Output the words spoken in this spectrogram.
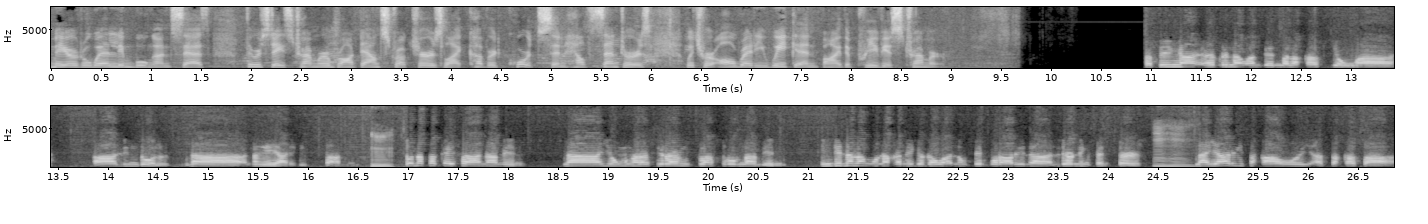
Mayor Reuel Limbungan says Thursday's tremor brought down structures like covered courts and health centers, which were already weakened by the previous tremor. Kasi nga every now and then malakas yung uh, uh, lindol na nangyayari dito sa amin. Mm. So napagkaisahan namin na yung mga sirang classroom namin, hindi na lang muna kami gagawa ng temporary na learning centers na yari sa kahoy at saka sa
